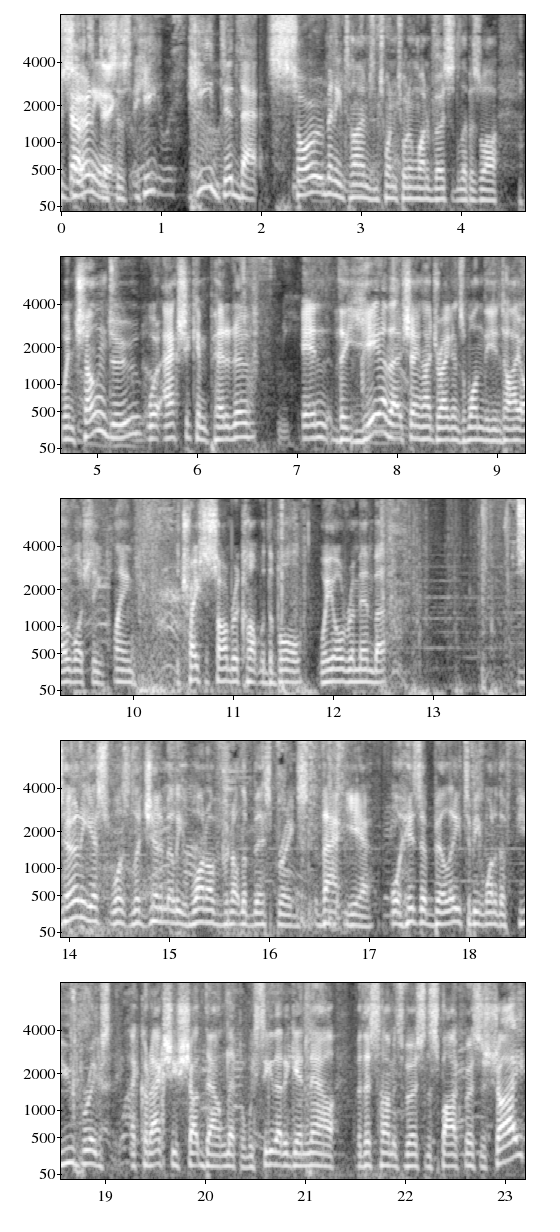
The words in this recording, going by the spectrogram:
Shout out to Xerneas is he he did that so many times in 2021 versus Lip as well. When Chengdu were actually competitive in the year that Shanghai Dragons won the entire Overwatch League playing the Tracer Sombra comp with the ball, we all remember. Xerneas was legitimately one of, if not the best Briggs that year, or his ability to be one of the few Briggs that could actually shut down Lip, and we see that again now, but this time it's versus the Spark versus Shy.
